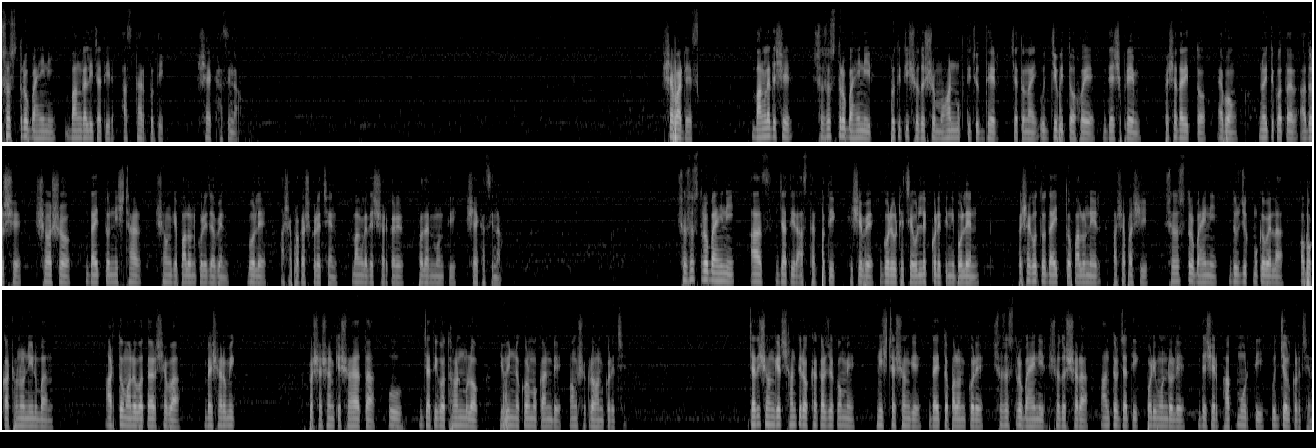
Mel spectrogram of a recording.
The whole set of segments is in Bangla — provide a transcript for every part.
সশস্ত্র বাহিনী বাঙালি জাতির আস্থার প্রতীক শেখ হাসিনা। সেবা ডেস্ক, বাংলাদেশের সশস্ত্র বাহিনীর প্রতিটি সদস্য মহান মুক্তিযুদ্ধের চেতনায় উজ্জীবিত হয়ে দেশপ্রেম, পেশাদারিত্ব এবং নৈতিকতার আদর্শে স্ব স্ব দায়িত্ব নিষ্ঠার সঙ্গে পালন করে যাবেন বলে আশা প্রকাশ করেছেন বাংলাদেশ সরকারের প্রধানমন্ত্রী শেখ হাসিনা। সশস্ত্র বাহিনী আজ জাতির আস্থার প্রতীক হিসেবে গড়ে উঠেছে উল্লেখ করে তিনি বলেন, পেশাগত দায়িত্ব পালনের পাশাপাশি সশস্ত্র বাহিনী দুর্যোগ মোকাবেলা, অবকাঠামো নির্মাণ আর্তমানবতার সেবা, বেসামরিক প্রশাসনকে সহায়তা ও জাতিগঠনমূলক বিভিন্ন কর্মকাণ্ডে অংশগ্রহণ করেছে। জাতিসংঘের শান্তিরক্ষা কার্যক্রমে নিষ্ঠার সঙ্গে দায়িত্ব পালন করে সশস্ত্র বাহিনীর সদস্যরা আন্তর্জাতিক পরিমণ্ডলে দেশের ভাবমূর্তি উজ্জ্বল করেছেন।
